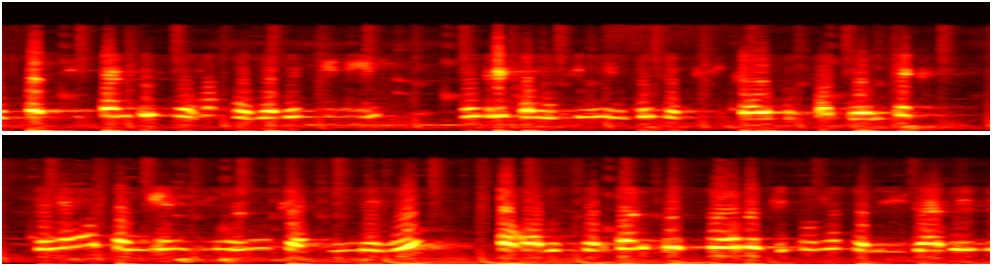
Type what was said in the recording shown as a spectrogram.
los participantes van a poder recibir un reconocimiento certificado por parte del TEC. Tenemos también dinámicas Lego para despertar pues, todo lo que son las habilidades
